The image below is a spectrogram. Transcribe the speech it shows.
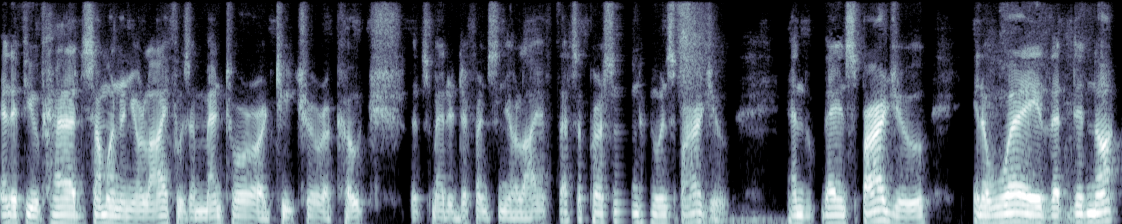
and if you've had someone in your life who's a mentor or a teacher or a coach that's made a difference in your life, that's a person who inspired you. And they inspired you in a way that did not,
